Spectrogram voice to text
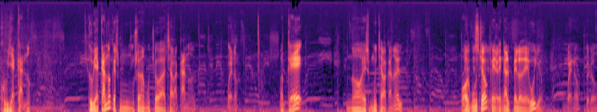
Cubiacano. Cubiacano, que es, suena mucho a chabacano, ¿eh? bueno, Aunque no es muy chabacano él. Por Es- mucho que eh. tenga el pelo de bullo. bueno, pero,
